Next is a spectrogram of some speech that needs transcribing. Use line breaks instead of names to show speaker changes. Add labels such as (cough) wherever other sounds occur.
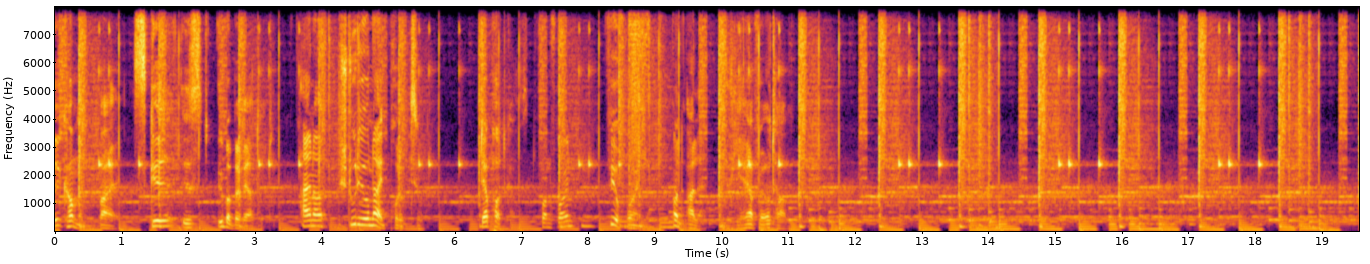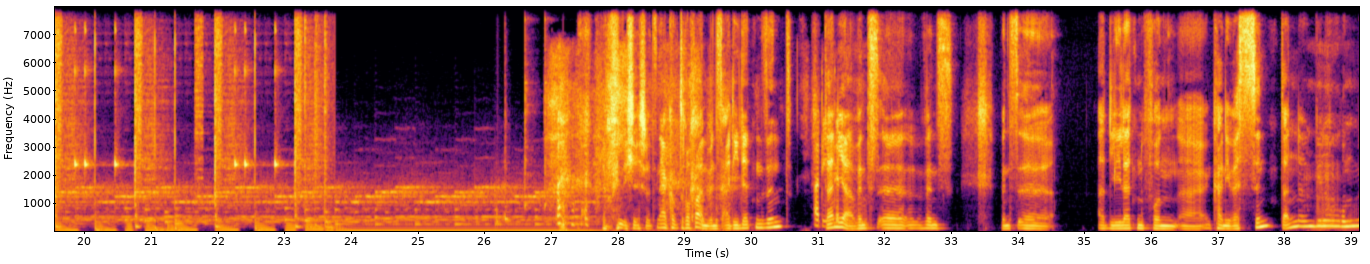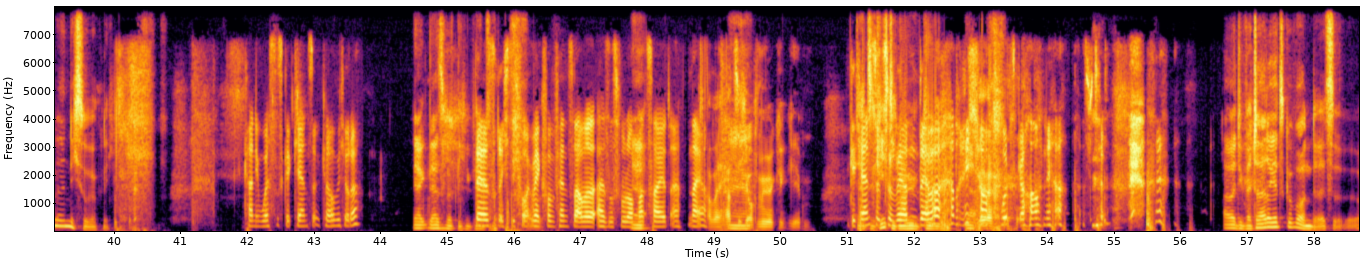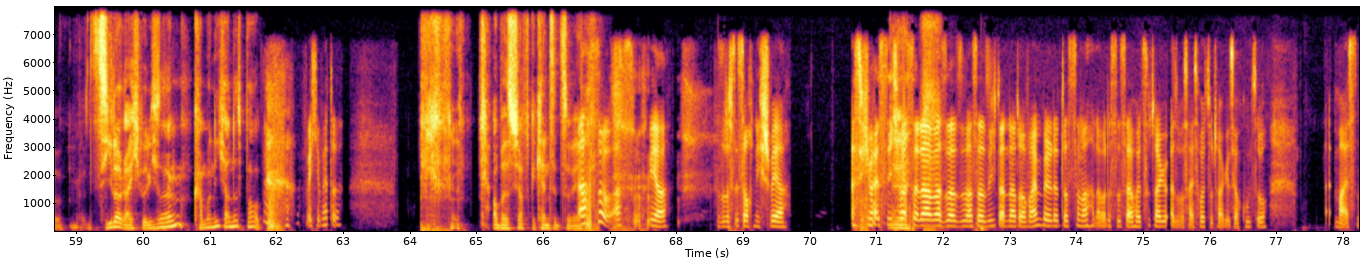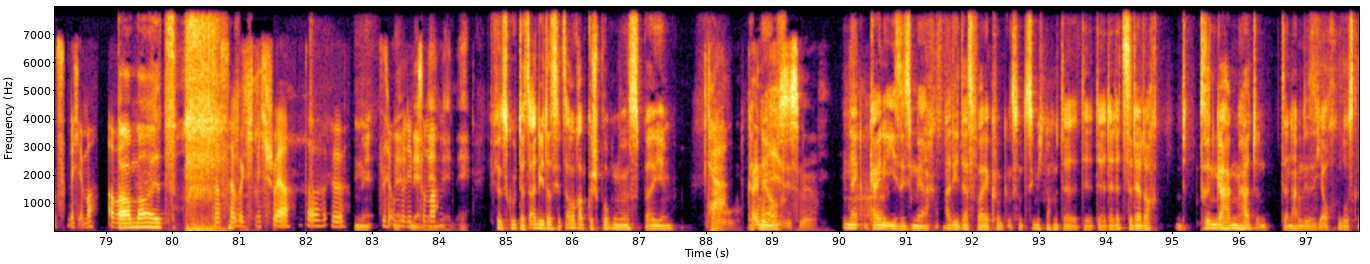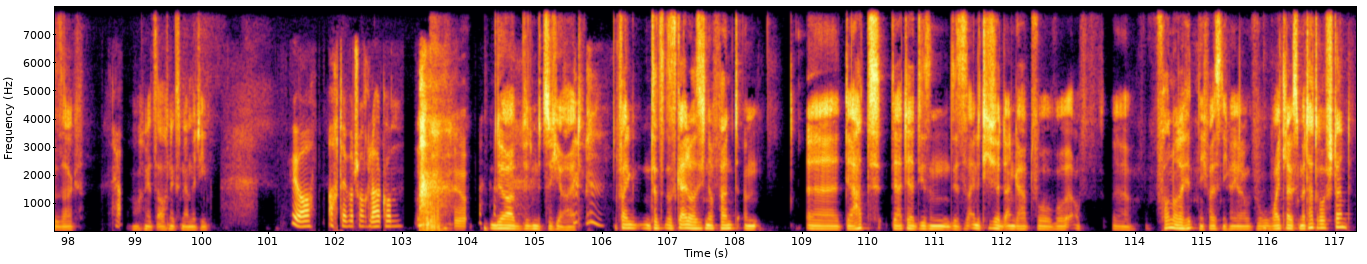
Willkommen bei Skill ist überbewertet, einer Studio Night Produktion. Der Podcast von Freunden für Freunde und alle, die sich hierher verirrt haben.
Ja schützen. Ja, kommt drauf an. Wenn es Adiletten sind, Adiletten. dann ja. Wenn es äh, wenn's, wenn's, äh, Adiletten von äh, Kanye West sind, dann äh, wiederum äh, nicht so wirklich.
Kanye West ist gecancelt, glaube ich, oder?
Ja, der ist wirklich gecancelt.
Der ist richtig vor, weg vom Fenster, aber also es wurde auch ja. mal Zeit. Äh, naja.
Aber er hat sich auch Mühe gegeben.
Gecancelt zu werden, der war, hat richtig ja. auf Putz gehauen, ja, das stimmt. (laughs)
Aber die Wette hat er jetzt gewonnen. Das äh, Ziel erreicht, würde ich sagen. Kann man nicht anders behaupten. (laughs)
Welche Wette? (laughs)
Ob er es schafft, gecancelt zu werden.
Ach so, ach so, ja. Also das ist auch nicht schwer. Also ich weiß nicht, was er da, was er, was er sich dann darauf einbildet, das zu machen, aber das ist ja heutzutage, also was heißt heutzutage, ist ja auch gut so. Meistens, nicht immer. Aber
Damals.
Das ist ja wirklich nicht schwer, da äh, nee, sich unbeliebt nee, zu machen. Nee, nee, nee.
Ich finde es gut, dass Adi das jetzt auch abgesprungen ist bei ihm.
Ja.
Oh, keine Easys mehr.
Ne, keine Easys mehr. Adi, das war ja so ziemlich noch mit der, der, der, der Letzte, der doch drin gehangen hat und dann haben die sich auch losgesagt. Ja. Machen jetzt auch nichts mehr mit ihm.
Ja, ach, der wird schon klarkommen.
ja. (laughs) ja, mit Sicherheit. Vor allem, das, das Geile, was ich noch fand, ähm, äh, der hat, der hat ja diesen, dieses eine T-Shirt angehabt, wo, wo auf äh, vorne oder hinten, ich weiß nicht mehr genau, wo White Lives Matter drauf stand.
